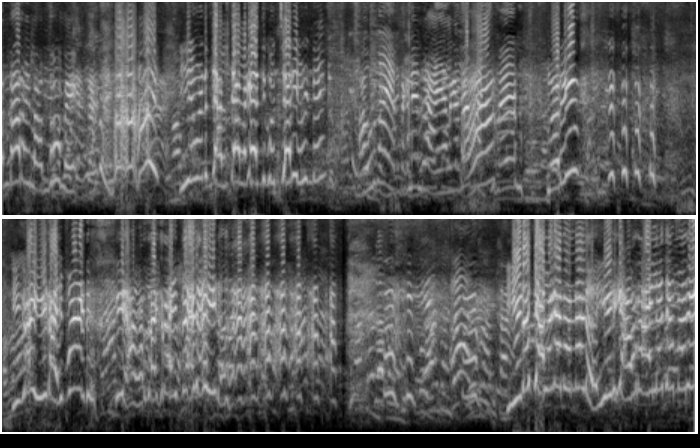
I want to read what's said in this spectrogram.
ఉన్నారు వీళ్ళందరూ ఈవిడ తెల్ల తెల్లగా ఎందుకు వచ్చారు ఈవిడ అవును నేను రాయాలి కదా మరి? ఇక ఈడు అయిపోయాడు. ఎవరి దగ్గర అయిపోయాడు ఈడు? ఈడు తెల్లగానే ఉన్నాడు. ఈడికి ఎవరు రాయలేదే మరి?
